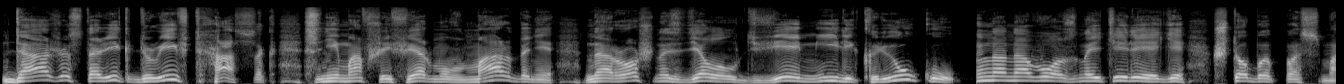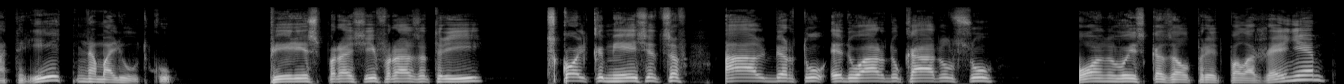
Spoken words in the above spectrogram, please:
Даже старик Дрифт Хассак, снимавший ферму в Мардоне, нарочно сделал две мили крюку на навозной телеге, чтобы посмотреть на малютку. Переспросив раза три, сколько месяцев Альберту Эдуарду Кадлсу, он высказал предположение —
